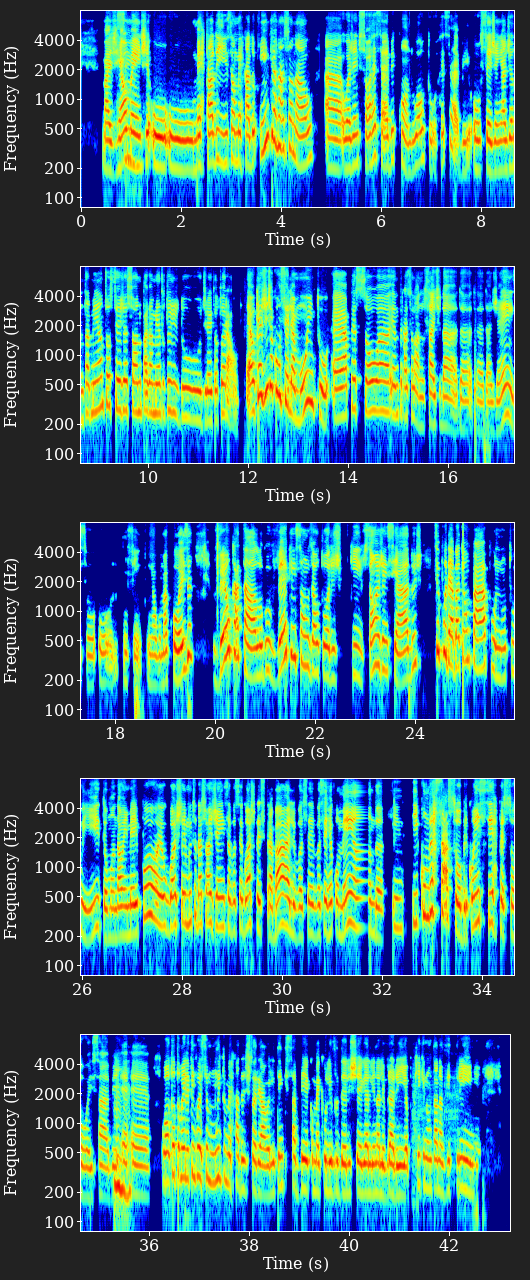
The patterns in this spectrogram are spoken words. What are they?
Mas realmente o, o mercado, e isso é um mercado internacional, a, o agente só recebe quando o autor recebe, ou seja, em adiantamento, ou seja, só no pagamento do, do direito autoral. É O que a gente aconselha muito é a pessoa entrar, sei lá, no site da, da, da, da agência, ou, ou, enfim, em alguma coisa, ver o catálogo, ver quem são os autores que são agenciados se puder bater um papo no Twitter ou mandar um e-mail, pô, eu gostei muito da sua agência, você gosta desse trabalho, você, você recomenda, e, e conversar sobre, conhecer pessoas, sabe? Uhum. É, é, o autor também ele tem que conhecer muito o mercado editorial, ele tem que saber como é que o livro dele chega ali na livraria, por que, que não está na vitrine,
